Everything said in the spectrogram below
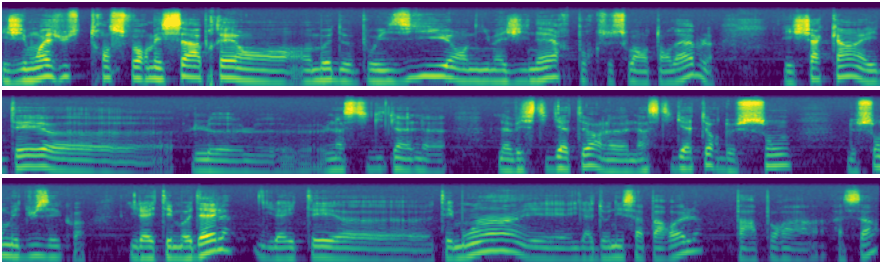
et j'ai moi juste transformé ça après en, mode poésie, en imaginaire pour que ce soit entendable. Et chacun a été euh, l'investigateur, l'instigateur de son, de son médusé. Quoi. Il a été modèle, il a été euh, témoin et il a donné sa parole par rapport à, à ça.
